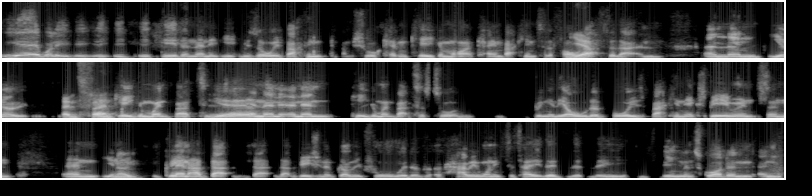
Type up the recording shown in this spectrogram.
Yeah, well, it it, it, it did, and then it, it, resulted. But I think I'm sure Kevin Keegan might have came back into the fold yeah. after that, and and then you know, then Sven Keegan went back to yeah. yeah, and then and then Keegan went back to sort of bringing the older boys back in the experience and and you know mm. Glenn had that that that vision of going forward of, of how he wanted to take the, the the, the England squad and and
